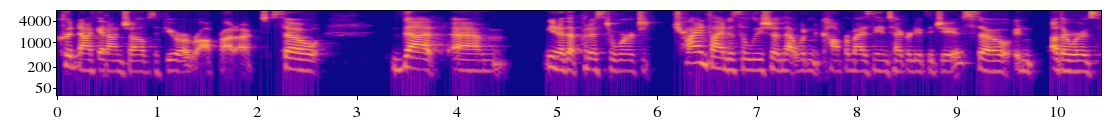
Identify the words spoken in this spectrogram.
could not get on shelves if you were a raw product. So that um, you know that put us to work to try and find a solution that wouldn't compromise the integrity of the juice. So, in other words,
